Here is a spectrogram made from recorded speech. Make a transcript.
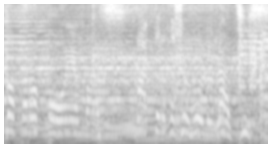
tresno karo kowe mas. Matur kesuwun najis.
